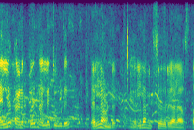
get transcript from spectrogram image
നല്ല തണുപ്പ് നല്ല ചൂട്. എല്ലാം ഉണ്ട്. എല്ലാം മിക്സ് ചെയ്തൊരു കാലാവസ്ഥ.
